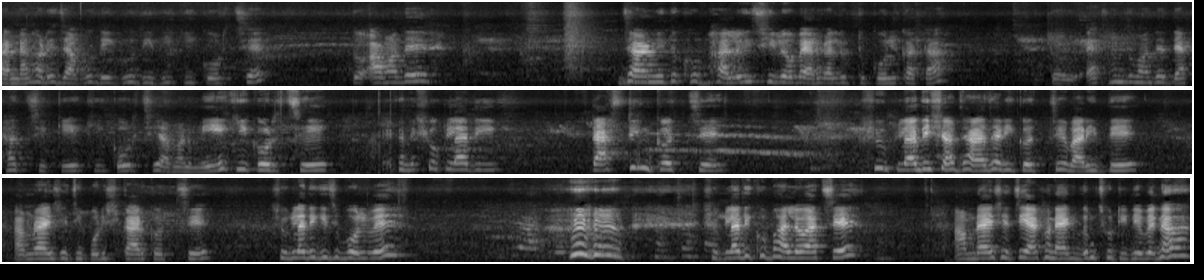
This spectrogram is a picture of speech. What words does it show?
রান্নাঘরে যাব, দেখব দিদি কি করছে। তো আমাদের জার্নি তো খুব ভালোই ছিল ব্যাঙ্গালোর টু কলকাতা। তো এখন তোমাদের দেখাচ্ছি কে কি করছে, আমার মেয়ে কি করছে। এখানে শুক্লাদি ডাস্টিং করছে। শুক্লাদি সব ঝাড়াঝাড়ি করছে বাড়িতে। আমরা এসেছি, পরিষ্কার করছে। শুক্লাদি কিছু বলবে? শুক্লাদি খুব ভালো আছে। আমরা এসেছি, এখন একদম ছুটি নেবে না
